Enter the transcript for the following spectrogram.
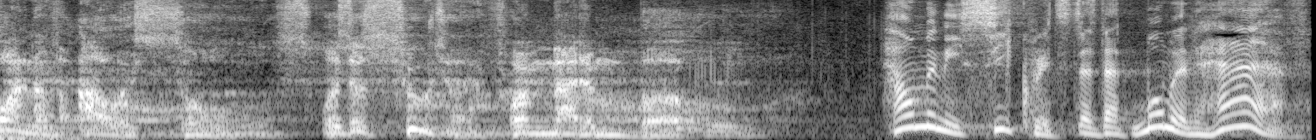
One of our souls was a suitor for Madame Bow. How many secrets does that woman have?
